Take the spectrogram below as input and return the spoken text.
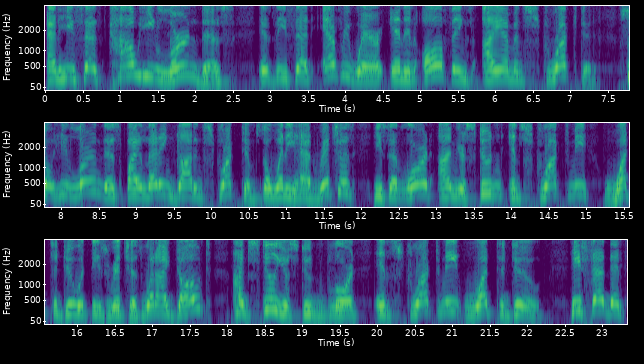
And he says how he learned this is he said, everywhere and in all things I am instructed. So he learned this by letting God instruct him. So when he had riches, he said, Lord, I'm your student. Instruct me what to do with these riches. When I don't, I'm still your student, Lord. Instruct me what to do. He said that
